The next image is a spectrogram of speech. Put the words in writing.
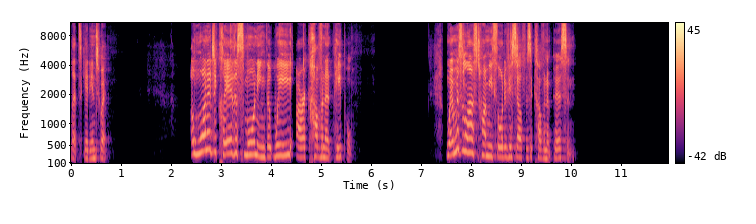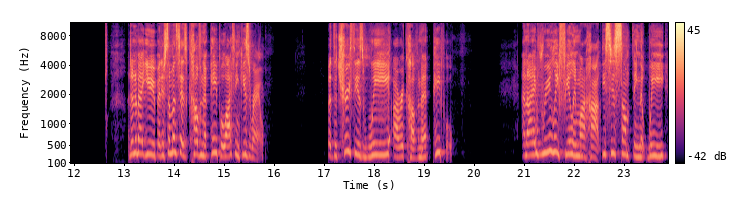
let's get into it. I want to declare this morning that we are a covenant people. When was the last time you thought of yourself as a covenant person? I don't know about you, but if someone says covenant people, I think Israel. But the truth is, we are a covenant people. And I really feel in my heart this is something that we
